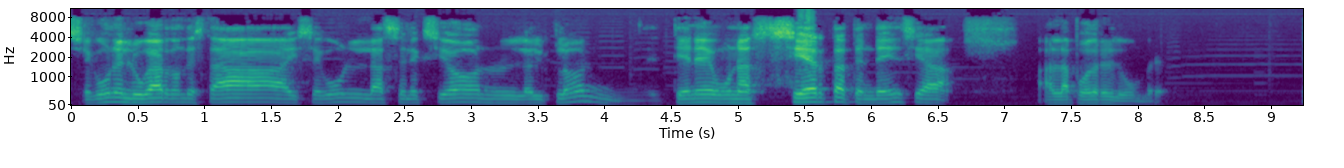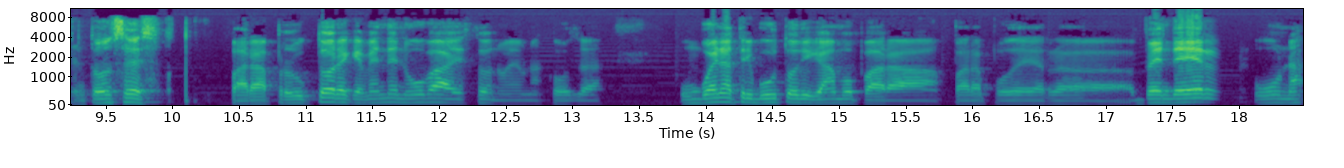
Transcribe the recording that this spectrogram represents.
según el lugar donde está y según la selección, el clon, tiene una cierta tendencia a la podredumbre. Entonces, para productores que venden uva, esto no es una cosa, un buen atributo, digamos, para, para poder uh, vender una,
